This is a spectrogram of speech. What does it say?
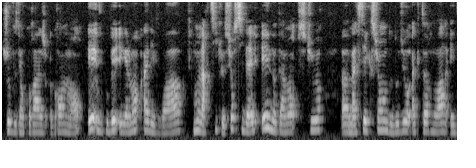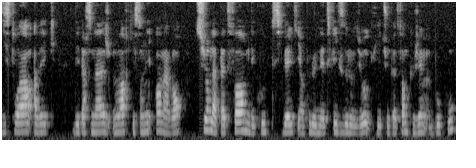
je vous y encourage grandement. Et vous pouvez également aller voir mon article sur Cybelle et notamment sur euh, ma sélection d'audio acteurs noirs et d'histoires avec des personnages noirs qui sont mis en avant sur la plateforme d'écoute Sibel qui est un peu le Netflix de l'audio, qui est une plateforme que j'aime beaucoup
